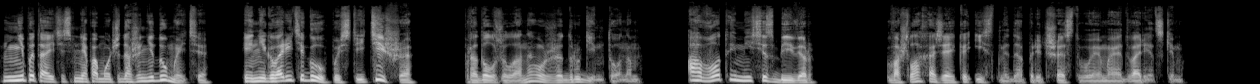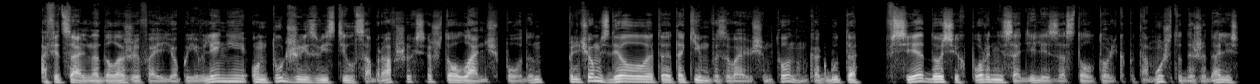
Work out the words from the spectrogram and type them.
«Не пытайтесь мне помочь, даже не думайте. И не говорите глупостей, тише!» Продолжила она уже другим тоном. «А вот и миссис Бивер». Вошла хозяйка Истмеда, предшествуемая дворецким. Официально доложив о ее появлении, он тут же известил собравшихся, что ланч подан, причем сделал это таким вызывающим тоном, как будто все до сих пор не садились за стол только потому, что дожидались,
